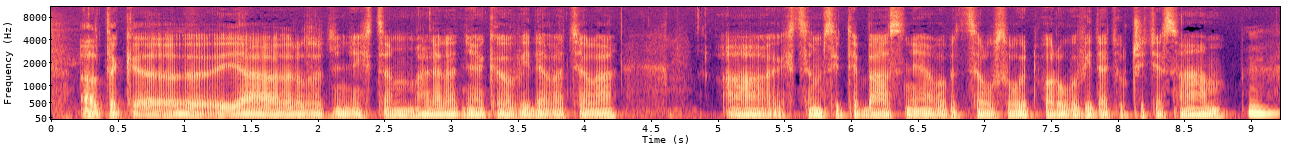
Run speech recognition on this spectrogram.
Ale tak e, ja rozhodne nechcem hľadať nejakého vydavateľa a chcem si tie básne a vôbec celú svoju tvorbu vydať určite sám. Mm.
